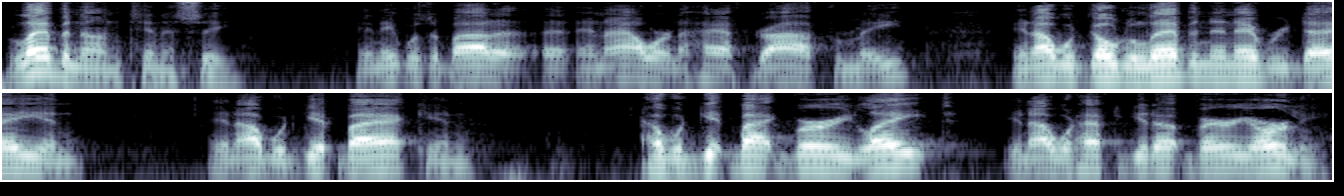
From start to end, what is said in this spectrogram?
Lebanon, Tennessee. And it was about a, an hour and a half drive for me. And I would go to Lebanon every day and, and I would get back and I would get back very late and I would have to get up very early.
